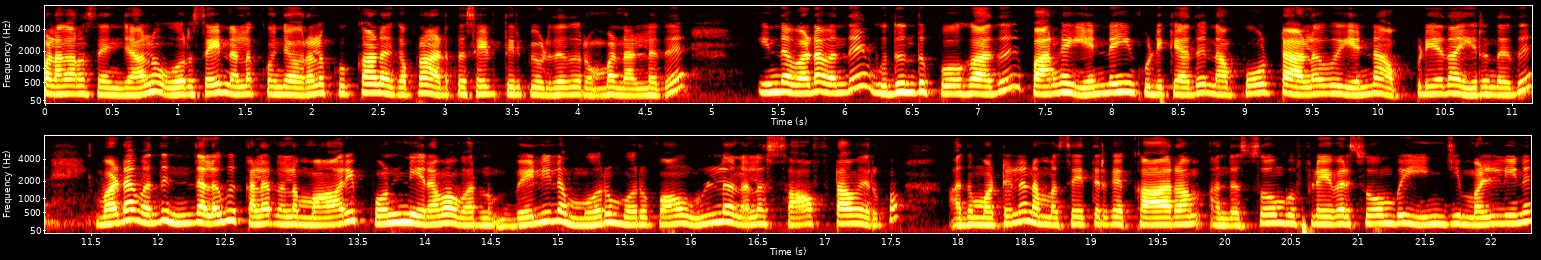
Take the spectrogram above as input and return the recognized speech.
பலகாரம் செஞ்சாலும் ஒரு சைடு நல்லா கொஞ்சம் ஓரளவு குக் ஆனதுக்கப்புறம் அடுத்த சைடு திருப்பி விடுறது ரொம்ப நல்லது. இந்த வடை வந்து உதிர்ந்து போகாது. பாருங்கள் எண்ணெயும் குடிக்காது. நான் போட்ட அளவு எண்ணெய் அப்படியே தான் இருந்தது. வடை வந்து இந்த அளவுக்கு கலர் நல்லா மாறி பொன்னிறமாக வரணும். வெளியில் மொறு மொறுப்பாகவும் உள்ளே நல்லா சாஃப்டாகவும் இருக்கும். அது மட்டும் இல்லை நம்ம சேர்த்துருக்க காரம் அந்த சோம்பு ஃப்ளேவர் சோம்பு இஞ்சி மல்லின்னு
